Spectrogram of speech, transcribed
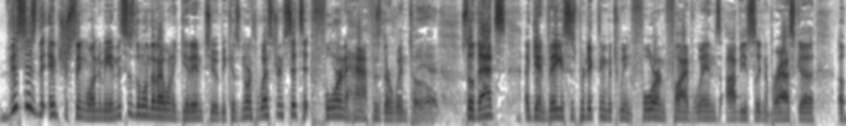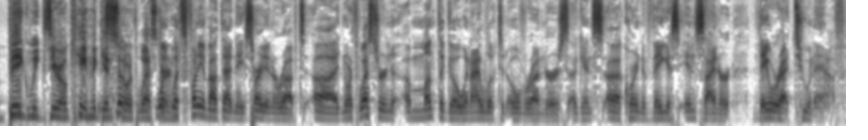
This is the interesting one to me, and this is the one that I want to get into because Northwestern sits at four and a half as their win total. Man. So that's again, Vegas is predicting between four and five wins. Obviously, Nebraska a big week zero game against So, Northwestern. What, what's funny about that, Nate? Sorry to interrupt. Uh, Northwestern a month ago, when I looked at over unders against, uh, according to Vegas Insider, they were at two and a half.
